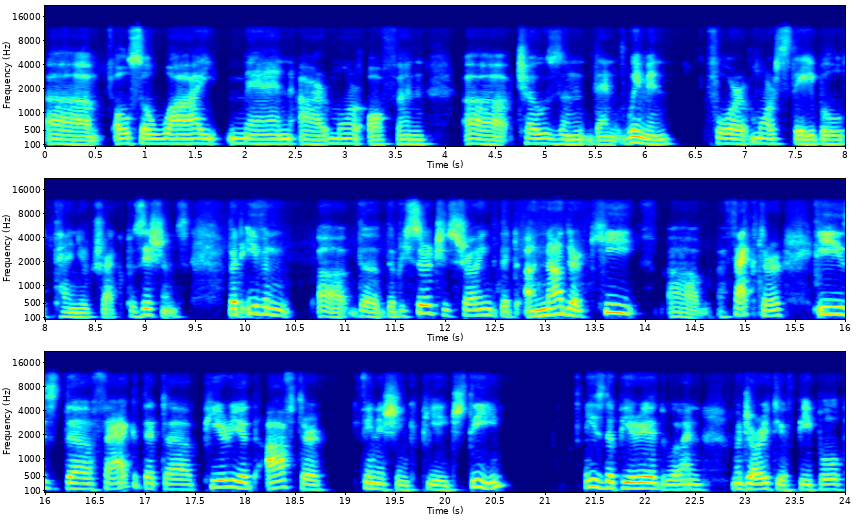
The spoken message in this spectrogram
um, also why men are more often uh, chosen than women for more stable tenure track positions. But even uh, the, the research is showing that another key uh, factor is the fact that a period after finishing PhD is the period when majority of people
